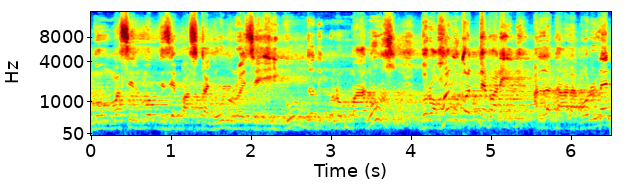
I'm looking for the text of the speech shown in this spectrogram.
মৌমাছির মধ্যে যে পাঁচটা গুণ রয়েছে, এই গুণ যদি কোনো মানুষ গ্রহণ করতে পারে, আল্লাহ তাআলা বললেন,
